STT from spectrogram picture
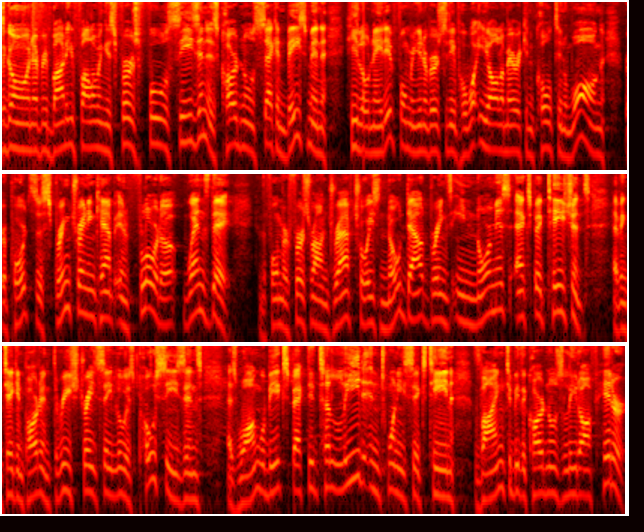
it going, everybody? Following his first full season as Cardinals second baseman, Hilo native, former University of Hawaii All-American Kolten Wong reports the spring training camp in Florida Wednesday. And the former first-round draft choice no doubt brings enormous expectations, having taken part in three straight St. Louis postseasons, as Wong will be expected to lead in 2016, vying to be the Cardinals' leadoff hitter.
